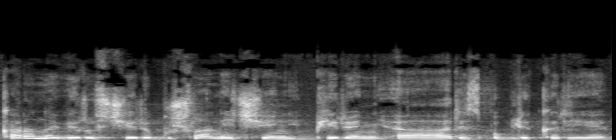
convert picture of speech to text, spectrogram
Коронавирус чири бушлан için пирен республикари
